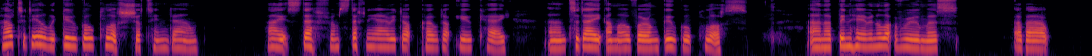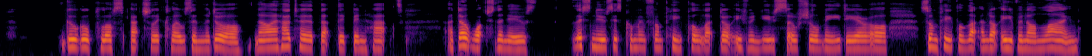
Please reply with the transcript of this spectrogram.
How to deal with Google Plus shutting down. Hi, it's Steph from stephanieairey.co.uk and today I'm over on Google Plus and I've been hearing a lot of rumours about Google Plus actually closing the door. Now I had heard that they'd been hacked. I don't watch the news. This news is coming from people that don't even use social media or some people that are not even online.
